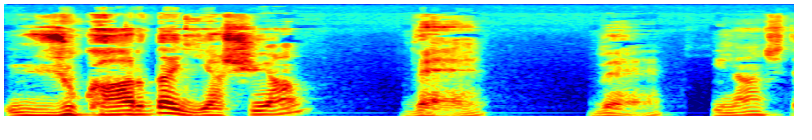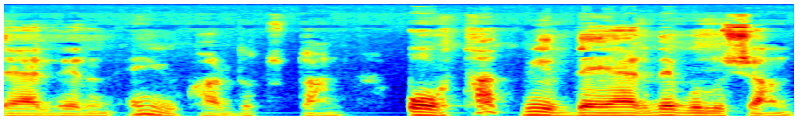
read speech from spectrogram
yukarıda yaşayan ve ve inanç değerlerini en yukarıda tutan, ortak bir değerde buluşan,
